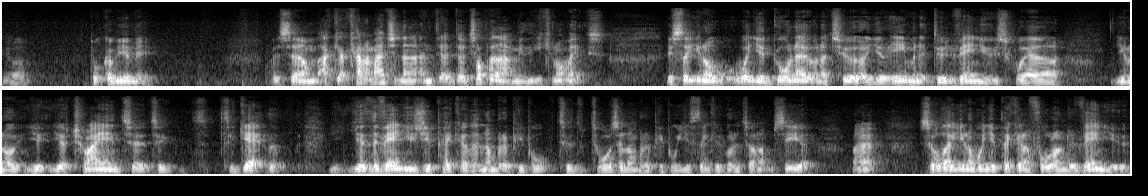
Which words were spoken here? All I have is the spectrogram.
you know. Don't come near me. But um, I, I can't imagine that. And on top of that, I mean, the economics. It's like, you know, when you're going out on a tour, you're aiming at doing venues where, you know, you, you're trying to, to to get the you, the venues you pick are the number of people to, towards the number of people you think are going to turn up and see you, right? So like you know when you're picking a 400 venue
